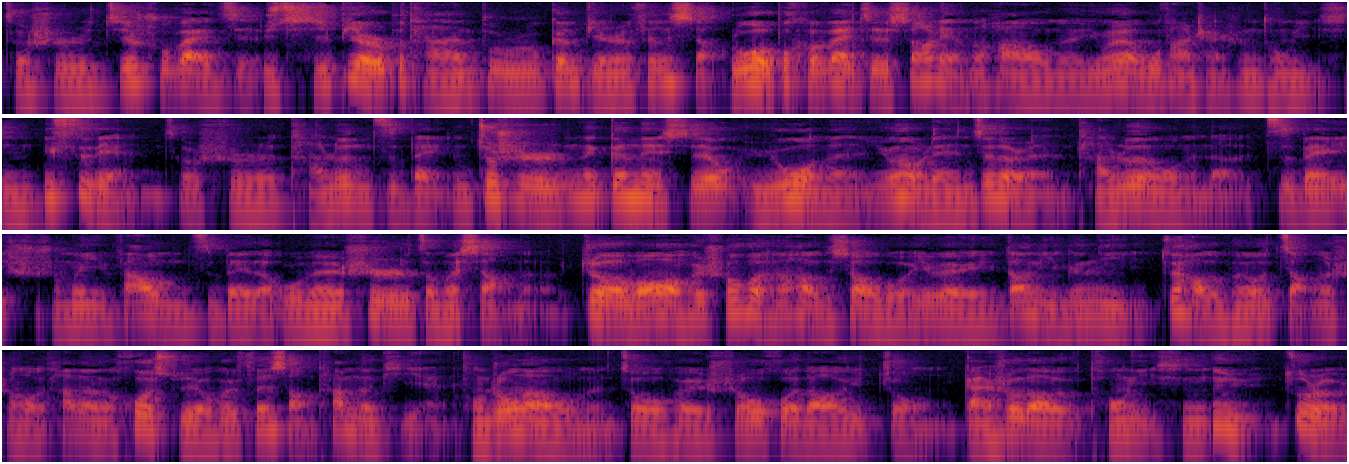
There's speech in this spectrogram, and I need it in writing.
则是接触外界。与其避而不谈，不如跟别人分享。如果不和外界相连的话，我们永远无法产生同理心。第四点则是谈论自卑，就是那跟那些与我们拥有连接的人谈论我们的自卑是什么引发我们自卑的，我们是怎么想的。这往往会收获很好的效果，因为当你跟你最好的朋友讲的时候，他们或许也会分享他们的体验，从中呢，我们就会收获到一种感受到同理心。那作者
